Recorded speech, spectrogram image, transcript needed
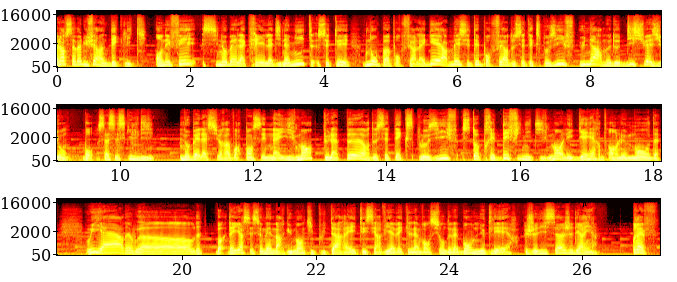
Alors ça va lui faire un déclic. En effet, si Nobel a créé la dynamite, c'était non pas pour faire la guerre, mais c'était pour faire de cet explosif une arme de dissuasion. Bon, ça c'est ce qu'il dit. Nobel assure avoir pensé naïvement que la peur de cet explosif stopperait définitivement les guerres dans le monde. We are the world. Bon, d'ailleurs, c'est ce même argument qui plus tard a été servi avec l'invention de la bombe nucléaire. Je dis ça, je dis rien. Bref,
